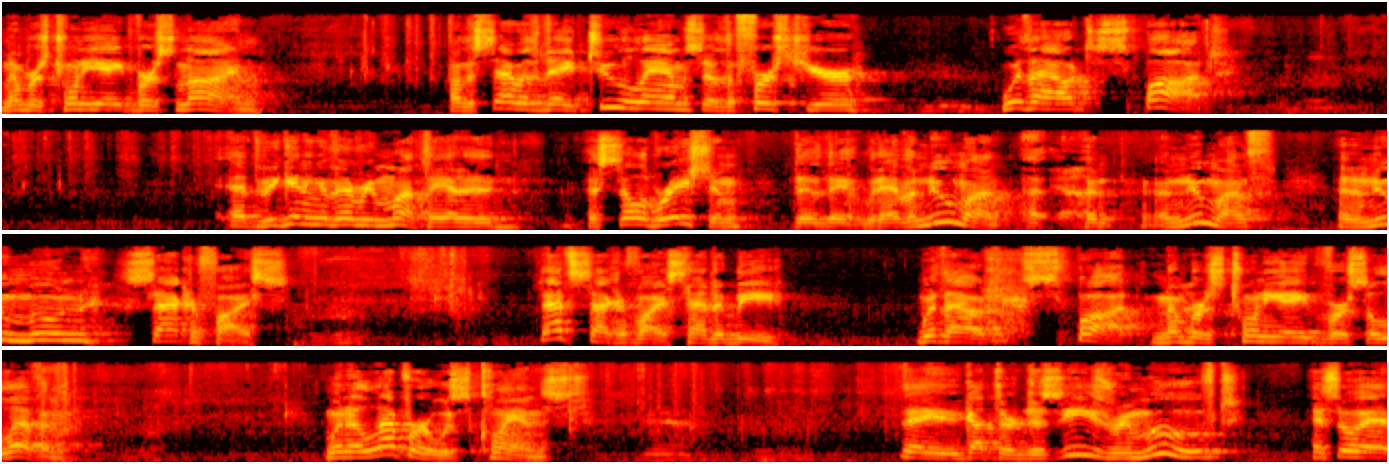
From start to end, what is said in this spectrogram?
Numbers 28, verse 9. On the Sabbath day, two lambs of the first year without spot. At the beginning of every month, they had a, a celebration. They, they would have a new month, a, a, a new month, and a new moon sacrifice. That sacrifice had to be without spot. Numbers 28, verse 11. When a leper was cleansed, they got their disease removed, and so uh,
